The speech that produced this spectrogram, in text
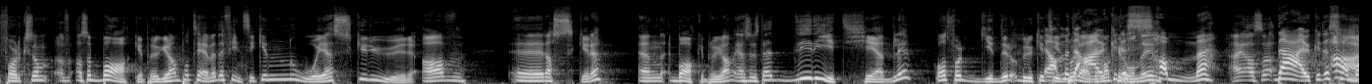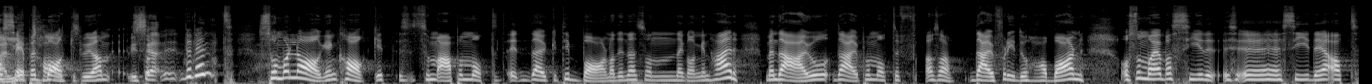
Folk som Altså, bakeprogram på TV Det fins ikke noe jeg skrur av raskere enn bakeprogram. Jeg syns det er dritkjedelig. Og at folk gidder å bruke ja, tid på å lage makroner. samme. Nei, altså, Det er jo ikke det samme å se på et bakeprogram hvis så, jeg- Vent! Som å lage en kake som er på en måte Det er jo ikke til barna dine sånn den gangen her, men det er jo, det er jo på en måte Altså, det er jo fordi du har barn. Og så må jeg bare si, eh, si det at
